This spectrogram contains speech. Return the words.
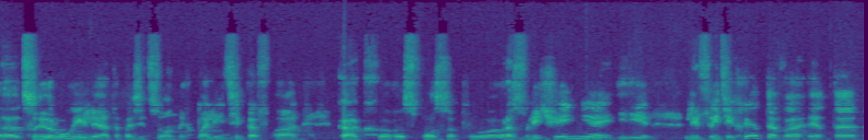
ЦРУ или от оппозиционных политиков, а как э, способ развлечения. И лишить их этого – это,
